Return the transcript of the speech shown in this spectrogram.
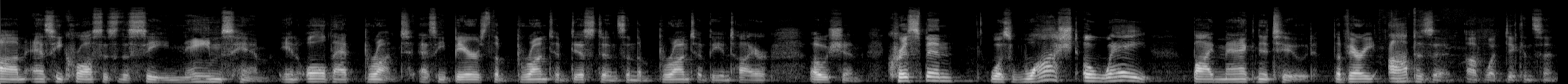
Um, as he crosses the sea, names him in all that brunt as he bears the brunt of distance and the brunt of the entire ocean. Crispin was washed away by magnitude, the very opposite of what Dickinson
